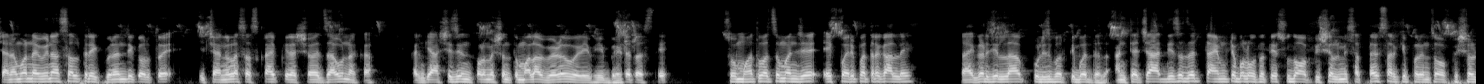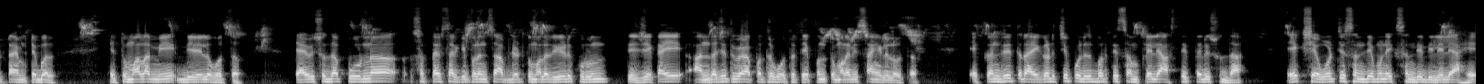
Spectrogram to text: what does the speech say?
चॅनलवर नवीन असाल तर एक विनंती करतोय की चॅनलला सबस्क्राईब केल्याशिवाय जाऊ नका कारण की अशीच इन्फॉर्मेशन तुम्हाला वेळोवेळी ही भेटत असते. सो महत्त्वाचं म्हणजे एक परिपत्रक आलंय रायगड जिल्हा पोलीस भरतीबद्दल. आणि त्याच्या आधीचं जे टाइम टेबल होतं ते सुद्धा ऑफिशियल मी सत्तावीस तारखेपर्यंतचं ऑफिशियल टाइम टेबल हे तुम्हाला मी दिलेलं होतं. त्यावेळी सुद्धा पूर्ण सत्तावीस तारखेपर्यंतचं अपडेट तुम्हाला रीड करून ते जे काही अंदाजित वेळापत्रक होतं ते पण तुम्हाला मी सांगितलेलं होतं. एकंदरीत रायगडची पोलीस भरती संपलेली असली तरी सुद्धा एक शेवटची संधी म्हणून एक संधी दिलेली आहे.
